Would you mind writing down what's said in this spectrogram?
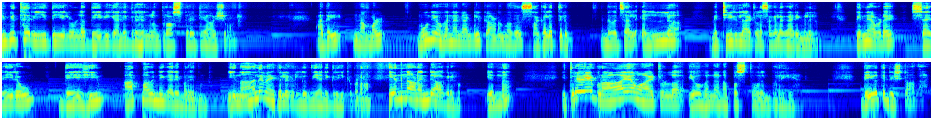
വിവിധ രീതിയിലുള്ള ദൈവിക അനുഗ്രഹങ്ങളും പ്രോസ്പെറിറ്റി ആവശ്യമുണ്ട്. അതിൽ നമ്മൾ മൂന്ന് യോഹന രണ്ടിൽ കാണുന്നത് സകലത്തിലും എന്ന് വെച്ചാൽ എല്ലാ മെറ്റീരിയൽ ആയിട്ടുള്ള സകല കാര്യങ്ങളിലും. പിന്നെ അവിടെ ശരീരവും ദേഹിയും ആത്മാവിന്റെയും കാര്യം പറയുന്നുണ്ട്. ഈ നാല് മേഖലകളിലും നീ അനുഗ്രഹിക്കപ്പെടണം എന്നാണ് എന്റെ ആഗ്രഹം എന്ന് ഇത്രയും പ്രായമായിട്ടുള്ള യോഹന്നാൻ അപ്പസ്തോലൻ പറയുകയാണ്. ദൈവത്തിന്റെ ഇഷ്ടം അതാണ്.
